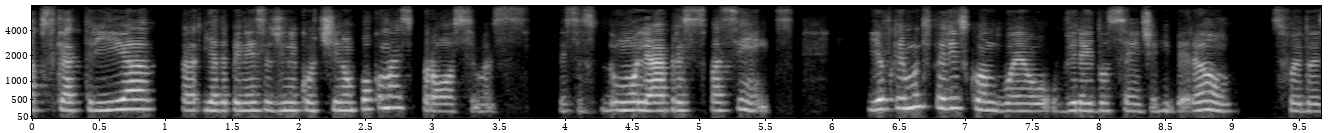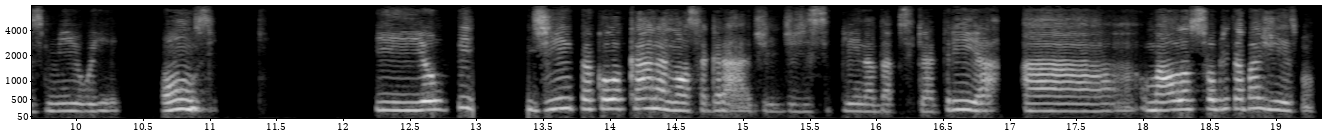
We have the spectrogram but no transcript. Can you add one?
a psiquiatria e a dependência de nicotina um pouco mais próximas, esses, um olhar para esses pacientes. E eu fiquei muito feliz quando eu virei docente em Ribeirão, isso foi 2011, e eu pedi para colocar na nossa grade de disciplina da psiquiatria a, uma aula sobre tabagismo.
